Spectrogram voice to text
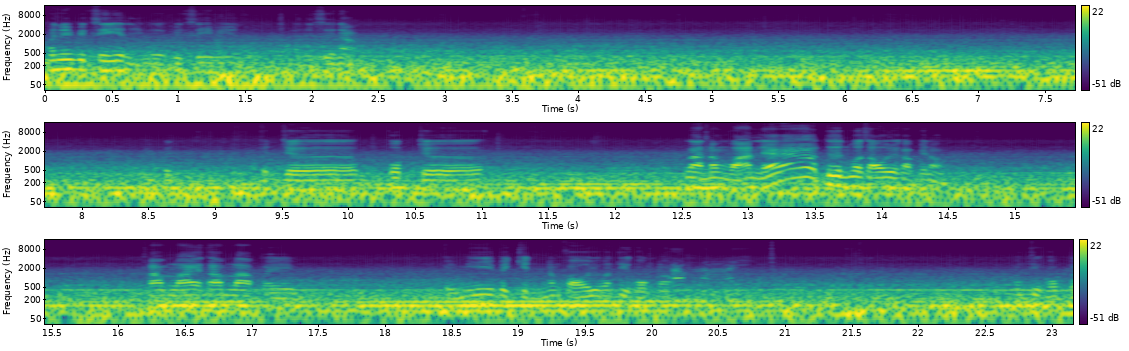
มันมีบิ๊กซีนี่คือบิ๊กซีมีอันนี้ซื้อน้ำไปไปเจอพบเจอร้านน้ำหวานแล้ว ตื่นมาเช้าเลยครับพี่น้องทำลายทำลาบไป ไปมีไปกินน้ำเขาอยู่วันที่หกเนาะทำร้ายวันที่หกไป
